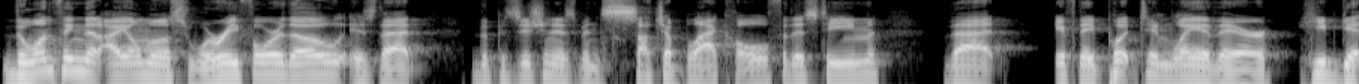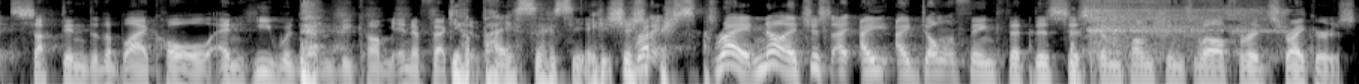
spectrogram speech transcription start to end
The one thing that I almost worry for, though, is that the position has been such a black hole for this team that if they put Tim Weah there, he'd get sucked into the black hole and he would then become ineffective. by association. Right. right. No, it's just, I, I, I, don't think that this system functions well for its strikers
